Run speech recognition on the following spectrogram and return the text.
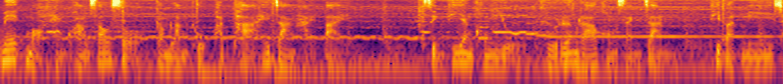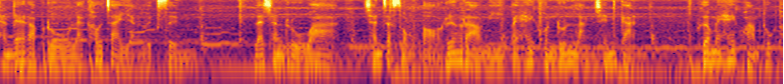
เมฆหมอกแห่งความเศร้าโศกกำลังถูกพัดพาให้จางหายไป สิ่งที่ยังคงอยู่คือเรื่องราวของแสงจันทร์ ที่บัดนี้ฉันได้รับรู้และเข้าใจอย่างลึกซึ้ง และฉันรู้ว่าฉันจะส่งต่อเรื่องราวนี้ไปให้คนรุ่นหลังเช่นกัน เพื่อไม่ให้ความทุกข์ท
